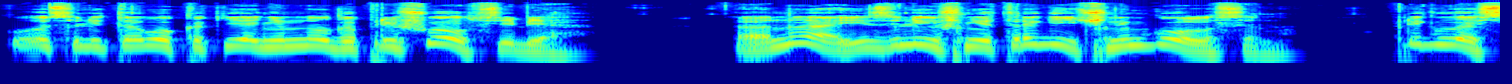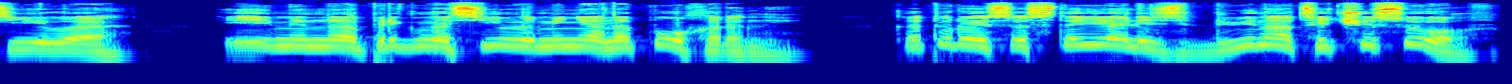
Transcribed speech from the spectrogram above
После того, как я немного пришел в себя, она излишне трагичным голосом пригласила, именно пригласила меня на похороны, которые состоялись в 12 часов.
